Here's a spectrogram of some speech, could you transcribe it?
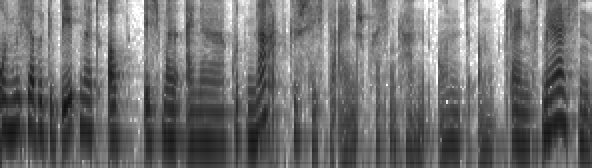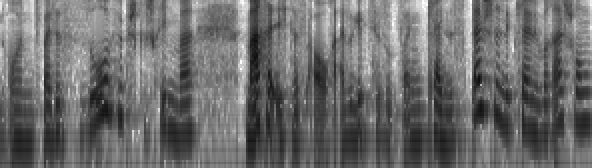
und mich aber gebeten hat, ob ich mal eine gute Nachtgeschichte einsprechen kann und, ein kleines Märchen. Und weil das so hübsch geschrieben war, mache ich das auch. Also gibt es hier sozusagen ein kleines Special, eine kleine Überraschung.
